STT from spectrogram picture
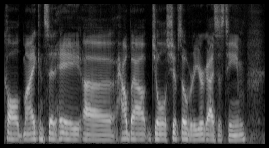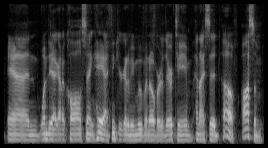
called Mike and said, "Hey, uh, how about Joel shifts over to your guys' team?" And one day I got a call saying, "Hey, I think you're going to be moving over to their team." And I said, "Oh, awesome!"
